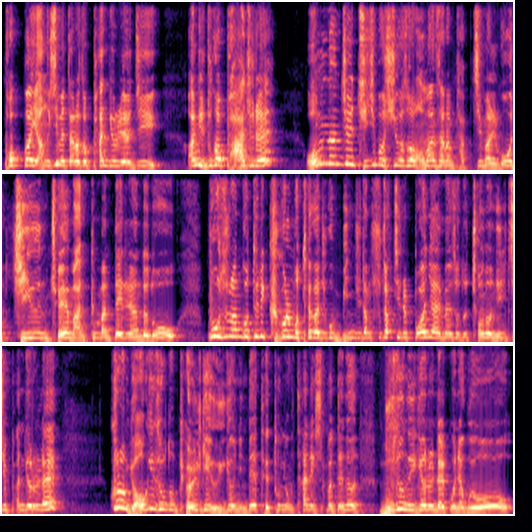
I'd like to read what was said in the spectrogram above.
법과 양심에 따라서 판결을 해야지. 아니 누가 봐주래? 없는 죄 뒤집어 씌워서 엄한 사람 잡지 말고 지은 죄만큼만 때리란다도 보수란 것들이 그걸 못해가지고 민주당 수작질을 뻔히 알면서도 전원 일치 판결을 내? 그럼 여기서도 별개 의견인데 대통령 탄핵 심판 때는 무슨 의견을 낼 거냐고요.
